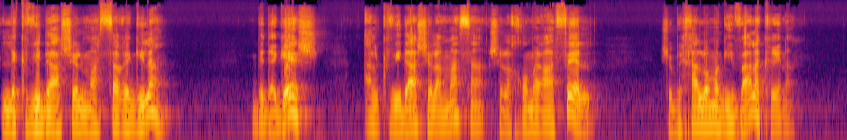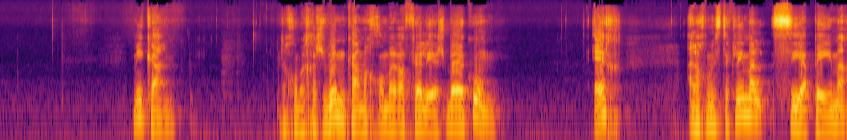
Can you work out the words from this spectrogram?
לכבידה של מסה רגילה. בדגש על כבידה של המסה של החומר האפל, שבכלל לא מגיבה לקרינה. מכאן, אנחנו מחשבים כמה חומר אפל יש ביקום. איך? אנחנו מסתכלים על שיא הפעימה.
